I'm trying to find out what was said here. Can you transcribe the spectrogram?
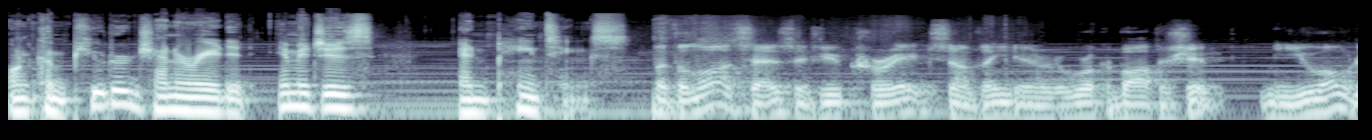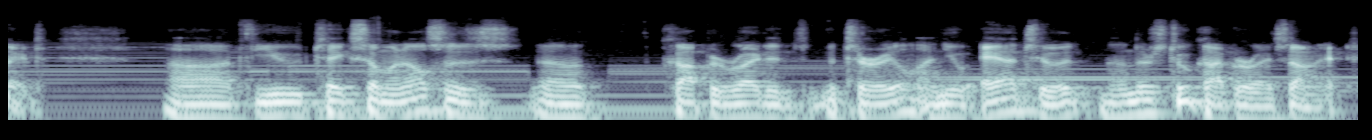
on computer generated images and paintings. But the law says if you create something, you know, a work of authorship, you own it. Uh, if you take someone else's uh, copyrighted material and you add to it, then there's two copyrights on it:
